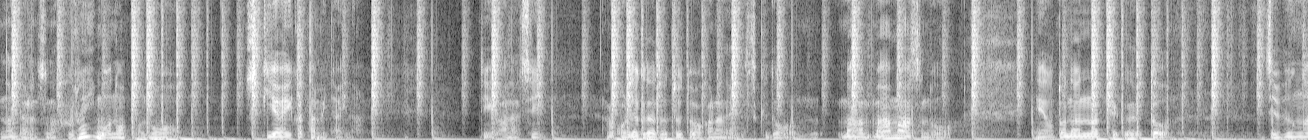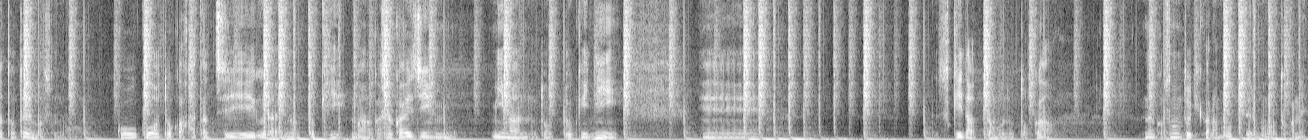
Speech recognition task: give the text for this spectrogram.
なんだろうその古いものとの付き合い方みたいなっていう話。これだけだとちょっとわからないですけどまあまあまあその、え、大人になってくると自分が例えばその高校とか二十歳ぐらいの時、まあ、社会人未満の時に、えー、好きだったものとかなんかその時から持ってるものとかね、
